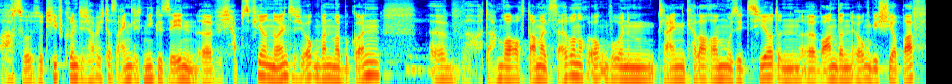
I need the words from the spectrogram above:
Ach, so, so tiefgründig habe ich das eigentlich nie gesehen. Äh, ich habe es 94 irgendwann mal begonnen. Äh, da haben wir auch damals selber noch irgendwo in einem kleinen Kellerraum musiziert und äh, waren dann irgendwie schier baff,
